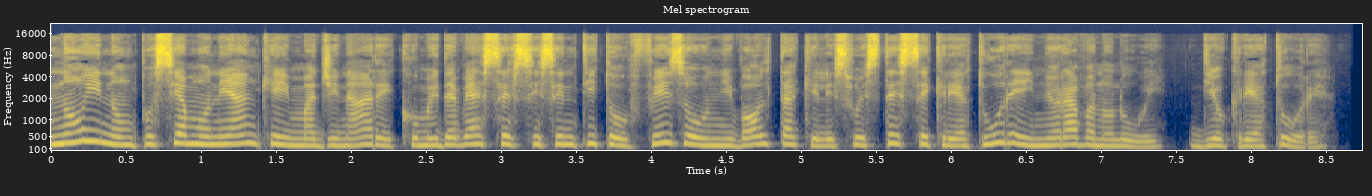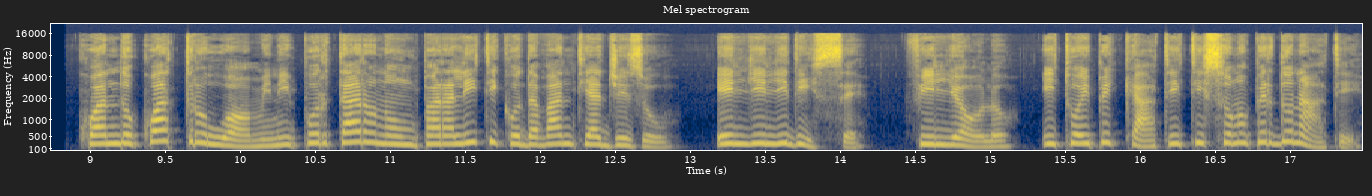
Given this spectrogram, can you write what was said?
Noi non possiamo neanche immaginare come deve essersi sentito offeso ogni volta che le sue stesse creature ignoravano Lui, Dio creatore. Quando quattro uomini portarono un paralitico davanti a Gesù, egli gli disse, Figliolo, i tuoi peccati ti sono perdonati.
